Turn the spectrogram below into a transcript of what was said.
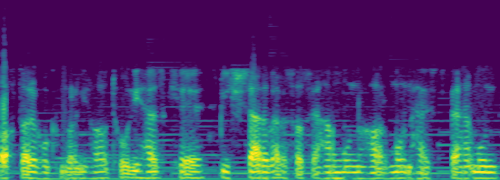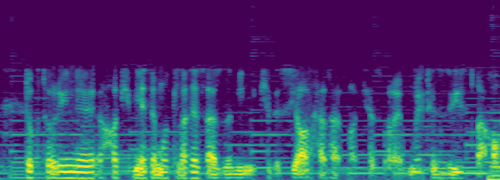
ساختار حکمرانی ها طوری هست که بیشتر بر اساس همون هارمون هست و همون دکترین حاکمیت مطلق سرزمینی که بسیار خطرناک است برای محیط زیست و آب.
